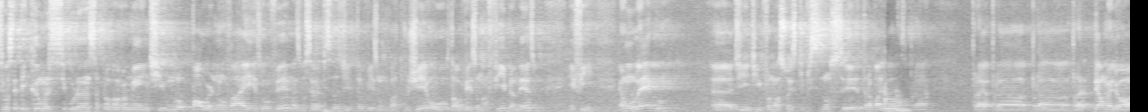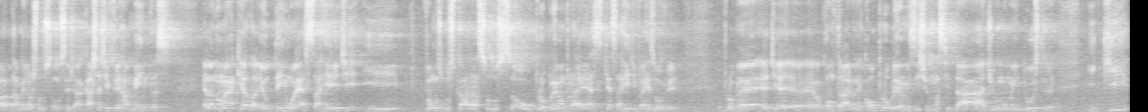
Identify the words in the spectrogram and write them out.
Se você tem câmeras de segurança, provavelmente um low power não vai resolver, mas você vai precisar de talvez um 4G ou talvez uma fibra mesmo. Enfim, é um lego uh, de, de, informações que precisam ser trabalhadas para dar, melhor, dar a melhor solução. Ou seja, a caixa de ferramentas, ela não é aquela, eu tenho essa rede e vamos buscar a solução, o problema para essa que essa rede vai resolver. O problema é, de, é, é, o contrário, né? Qual o problema existe numa cidade ou numa indústria e que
